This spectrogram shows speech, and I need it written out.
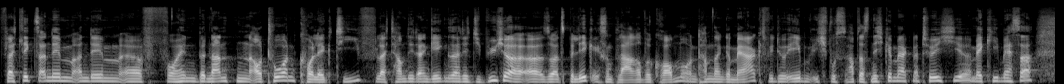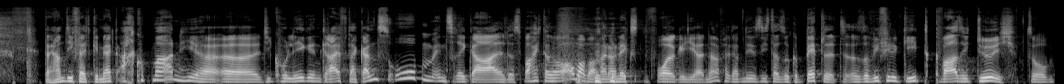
vielleicht liegt es an dem, an dem äh, vorhin benannten Autorenkollektiv. Vielleicht haben die dann gegenseitig die Bücher äh, so als Belegexemplare bekommen und haben dann gemerkt, wie du eben, ich habe das nicht gemerkt natürlich hier, Mackie Messer. Dann haben die vielleicht gemerkt, ach guck mal an hier, äh, die Kollegin greift da ganz oben ins Regal. Das mache ich dann auch mal bei meiner nächsten Folge hier. Ne? Vielleicht haben die sich da so gebettelt. Also wie viel geht quasi durch? So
